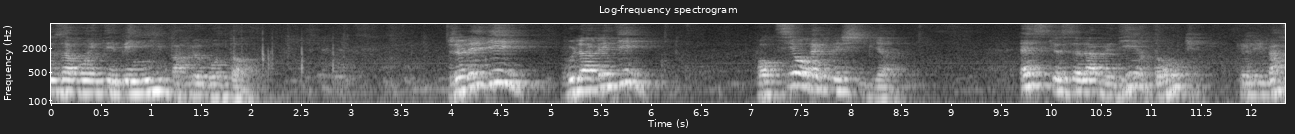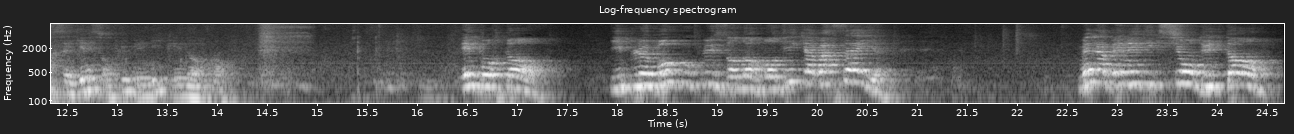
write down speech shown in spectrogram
nous avons été bénis par le beau temps. Je l'ai dit, vous l'avez dit. Bon, si on réfléchit bien, est-ce que cela veut dire donc que les Marseillais sont plus bénis que les Normands? Et pourtant, il pleut beaucoup plus en Normandie qu'à Marseille. Mais la bénédiction du temps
